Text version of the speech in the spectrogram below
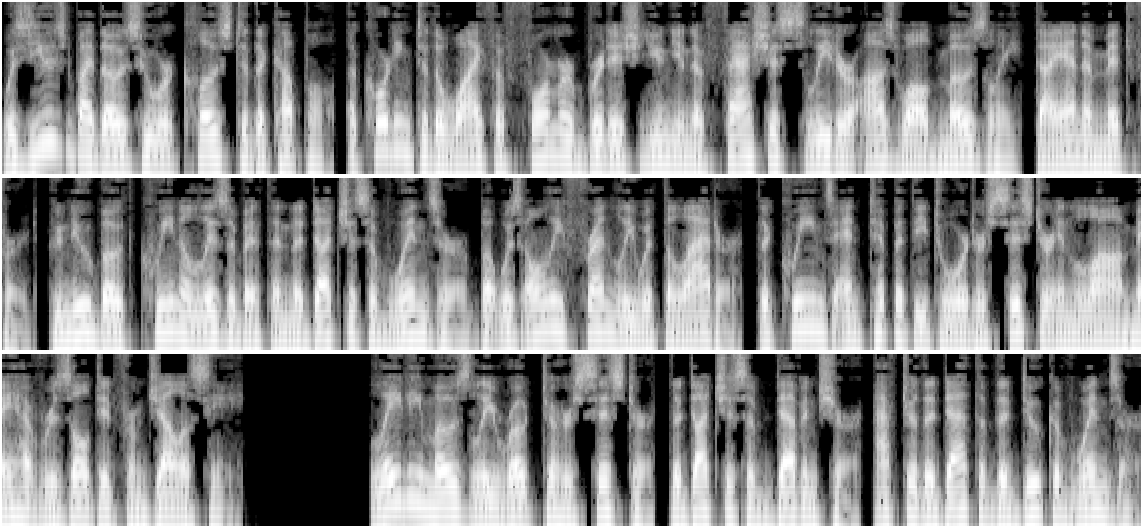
was used by those who were close to the couple, according to the wife of former British Union of Fascists leader Oswald Mosley, Diana Mitford, who knew both Queen Elizabeth and the Duchess of Windsor but was only friendly with the latter. The Queen's antipathy toward her sister-in-law may have resulted from jealousy. Lady Mosley wrote to her sister, the Duchess of Devonshire, after the death of the Duke of Windsor,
